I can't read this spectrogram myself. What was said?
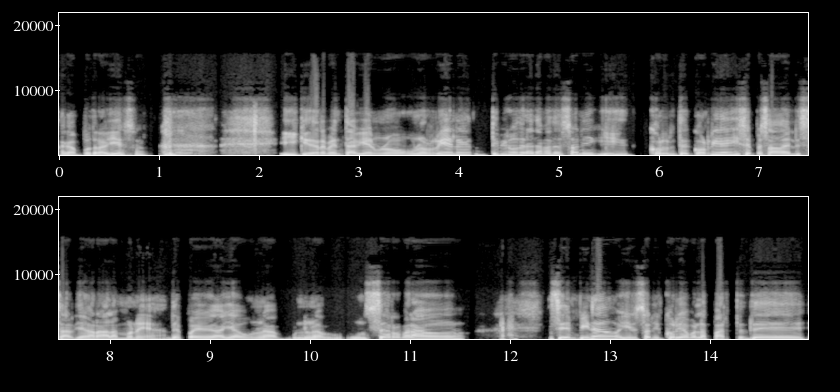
a campo travieso. y que de repente habían uno- unos rieles típicos de la etapa de Sonic y cor- corría y se empezaba a deslizar y agarraba las monedas. Después había una, una- un cerro parado, así empinado, y el Sonic corría por las partes de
